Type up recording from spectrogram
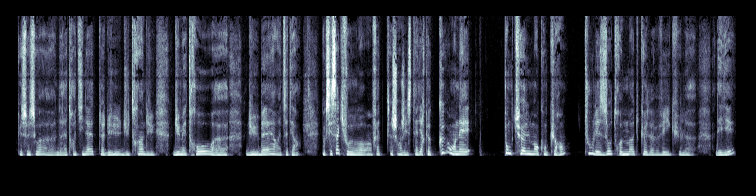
que ce soit euh, de la trottinette, du, train, du, métro, euh, du Uber, etc. Donc c'est ça qu'il faut en fait changer. C'est-à-dire que qu'on est ponctuellement concurrent tous les autres modes que le véhicule euh, dédié.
